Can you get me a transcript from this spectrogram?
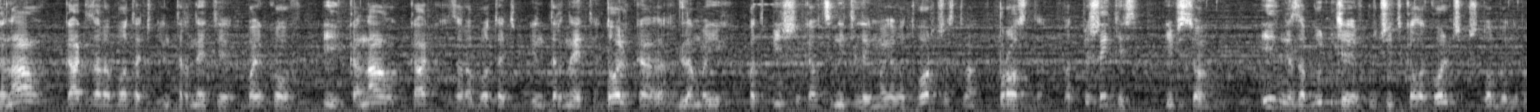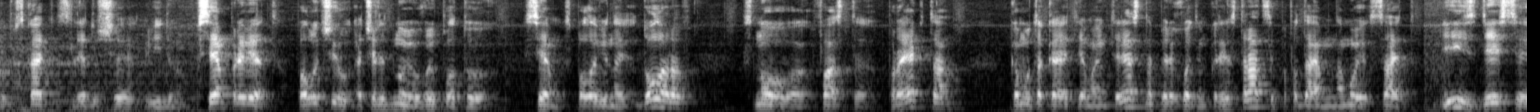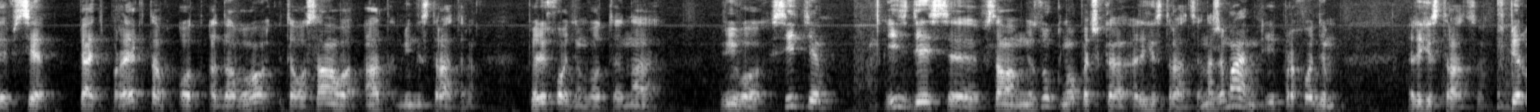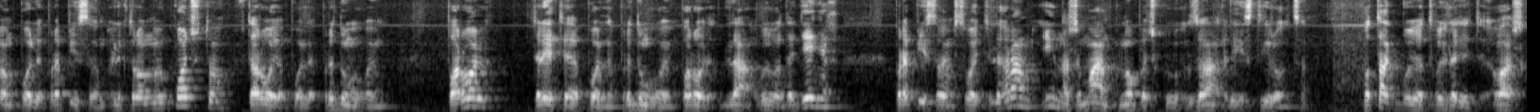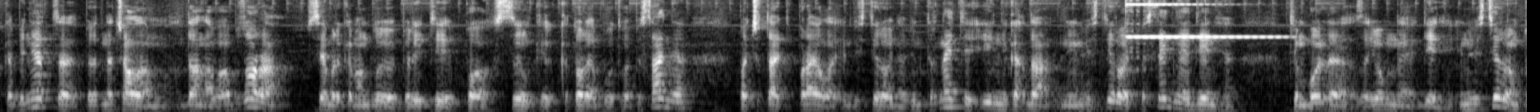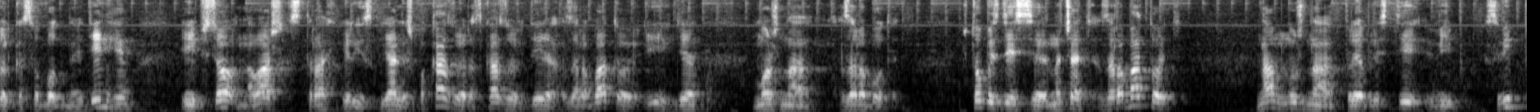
Канал «Как заработать в интернете Байков» и канал «Как заработать в интернете». Только для моих подписчиков, ценителей моего творчества. Просто подпишитесь и все. И не забудьте включить колокольчик, чтобы не пропускать следующее видео. Всем привет! Получил очередную выплату 7,5 долларов с нового фаста проекта. Кому такая тема интересна, переходим к регистрации, попадаем на мой сайт. И здесь э, все 5 проектов от одного и того самого администратора. Переходим вот на Vivo City. И здесь э, в самом низу кнопочка регистрация. Нажимаем и проходим регистрацию. В первом поле прописываем электронную почту. Второе поле придумываем пароль. Третье поле придумываем пароль для вывода денег прописываем свой Telegram и нажимаем кнопочку «Зарегистрироваться». Вот так будет выглядеть ваш кабинет. Перед началом данного обзора всем рекомендую перейти по ссылке, которая будет в описании, почитать правила инвестирования в интернете и никогда не инвестировать последние деньги, тем более заемные деньги. Инвестируем только свободные деньги и все на ваш страх и риск. Я лишь показываю, рассказываю, где я зарабатываю и где можно заработать. Чтобы здесь э, начать зарабатывать, нам нужно приобрести VIP. С VIP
